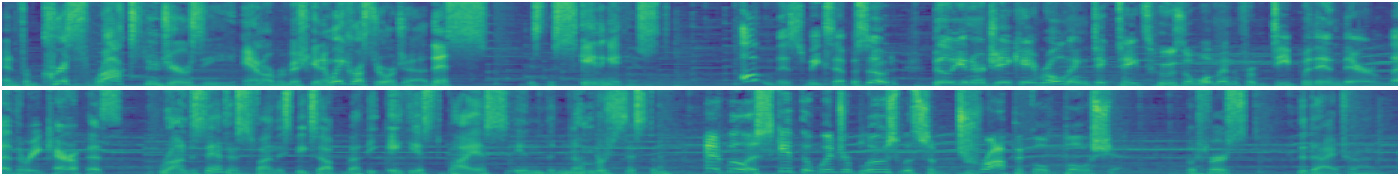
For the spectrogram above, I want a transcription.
And from Chris Rocks, New Jersey, Ann Arbor, Michigan, and Waycross, Georgia, this is The Scathing Atheist. On this week's episode, billionaire J.K. Rowling dictates who's a woman from deep within their leathery carapace. Ron DeSantis finally speaks up about the atheist bias in the number system. And we'll escape the winter blues with some tropical bullshit. But first, the diatribe.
